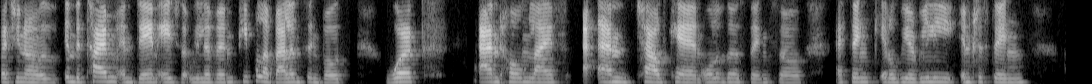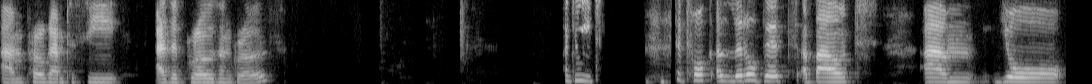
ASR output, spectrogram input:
But you know, in the time and day and age that we live in, people are balancing both work and home life and childcare and all of those things. So I think it'll be a really interesting um, program to see as it grows and grows. Agreed. To talk a little bit about um, your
